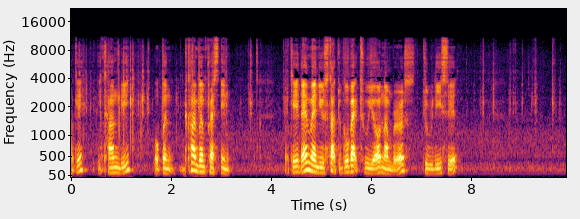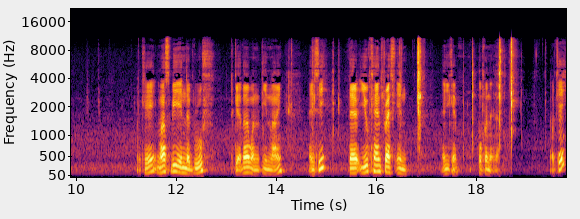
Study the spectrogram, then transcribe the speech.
Okay it can't be open. You can't even press in. Okay then when you start to go back to your numbers to release it okay must be in the groove together when in line. And you see there you can press in. And you can open it up. Okay?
